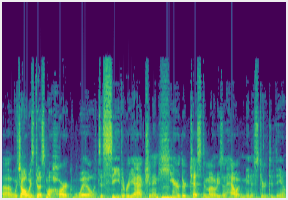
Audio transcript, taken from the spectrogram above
uh, which always does my heart well to see the reaction and hear their testimonies and how it ministered to them.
